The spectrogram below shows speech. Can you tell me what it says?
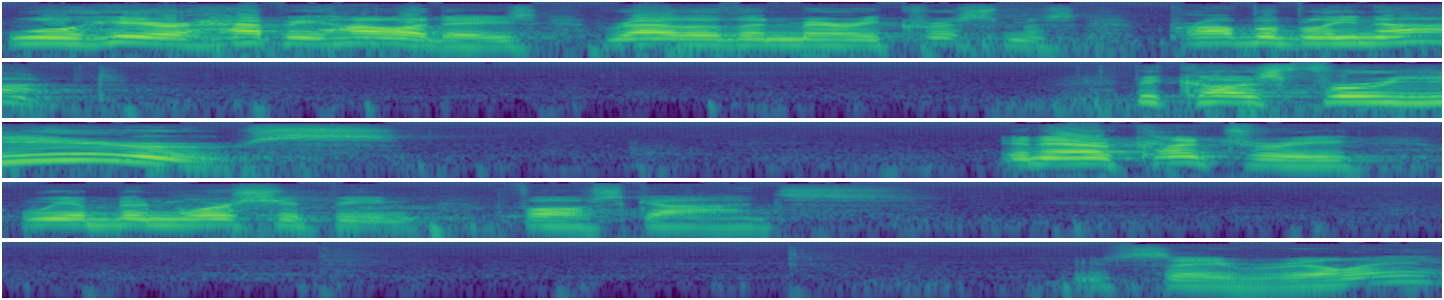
will hear Happy Holidays rather than Merry Christmas? Probably not. Because for years in our country, we have been worshiping false gods. You say, really?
